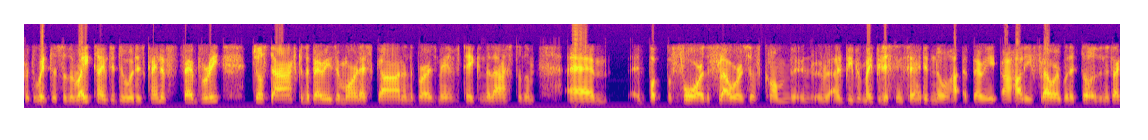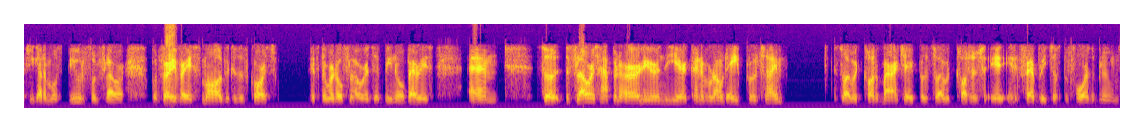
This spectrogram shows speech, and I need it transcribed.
for the winter. So the right time to do it is kind of February, just after the berries are more or less gone and the birds may have taken the last of them. Um, but before the flowers have come, and people might be listening saying, I didn't know a berry or holly flowered, but it does, and it's actually got a most beautiful flower, but very, very small because, of course, if there were no flowers, there'd be no berries. Um, so the flowers happen earlier in the year, kind of around April time. So I would cut it March, April, so I would cut it in, in February just before the blooms.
